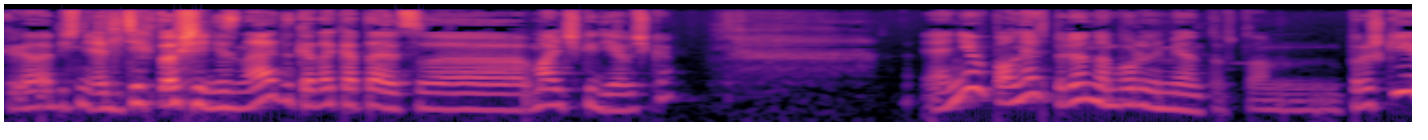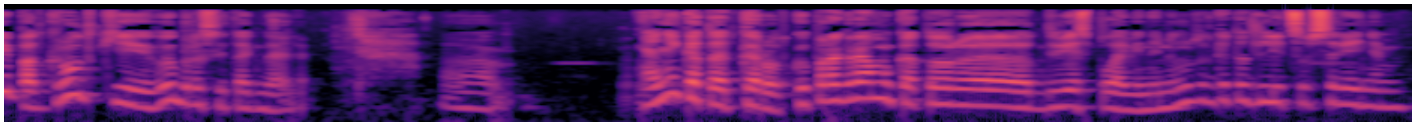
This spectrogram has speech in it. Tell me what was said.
когда объясняю для тех, кто вообще не знает, когда катаются мальчик и девочка, и они выполняют определенный набор элементов, там прыжки, подкрутки, выбросы и так далее. Они катают короткую программу, которая две с половиной минуты где-то длится в среднем.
